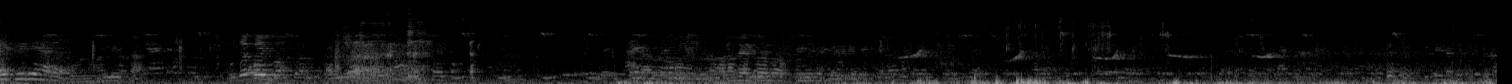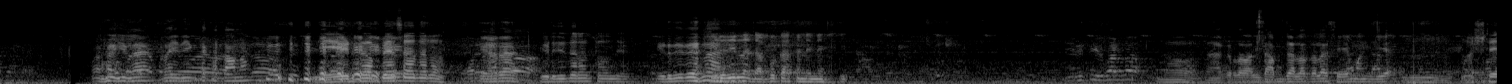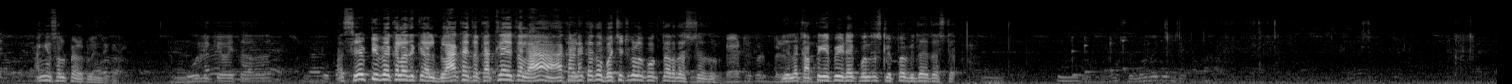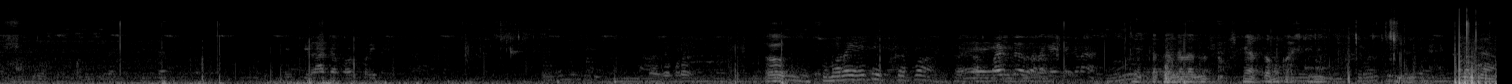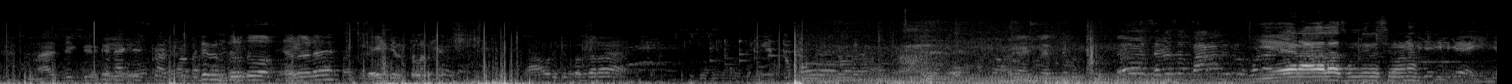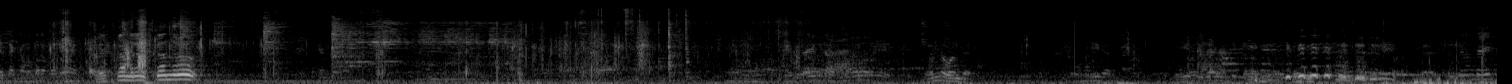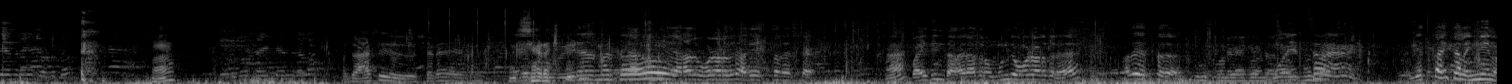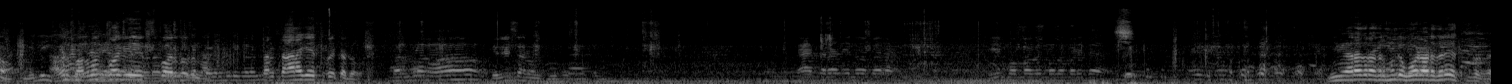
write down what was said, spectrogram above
ಟ್ರೈನಿಂಗ್ ತಕ್ಕತಾವನ ಹಿಡ್ದು ಅಭ್ಯಾಸ ಅದಲ್ಲ. ಯಾರ? ಹಿಡ್ದಿದ್ದಾರಂತ ಒಂದು ಹಿಡ್ದಿದ್ದೇನ? ಹಿಡಿದಿಲ್ಲ ಡಬ್ಬಕ್ಕೆ ಹಾಕೊಂಡಿನಿ ಅಷ್ಟೇ. ನಾಗರದ ಅಲ್ಲಿ ಡಬ್ದಲ್ಲದಲ್ಲ ಸೇಮ್ ಹಂಗೆ. ಅಷ್ಟೇ. ಹಂಗೆ ಸ್ವಲ್ಪ ಹೇಳ್ಕೊಳ್ಳಿ ಇದಕ್ಕೆ ಮೂಲಿಕೆ ಹೋಯ್ತದ ಸೇಫ್ಟಿ ಬೇಕಲ್ಲ ಅದಕ್ಕೆ ಅಲ್ಲಿ ಬ್ಲಾಕ್ ಆಯ್ತು ಕತ್ಲೆ ಆಯ್ತಲ್ಲ ಆ ಕಾರಣಕ್ಕೆ ಅದು ಬಚ್ಚಿಟ್ಕೊಳಕ್ ಹೋಗ್ತಾ ಇರೋದು ಅಷ್ಟೇ ಅದು. ಎಲ್ಲ ಕಪ್ಪಿ ಗಿಪ್ಪಿ ಇಡಕ್ಕೆ ಬಂದು ಸ್ಲಿಪ್ಪ ಬಿದ್ದಾಯ್ತು ಅಷ್ಟೇ. ಎತ್ತಕ್ಕಾಗಲ್ಲ ಏನಾಗಲ್ಲ ಸುಮ್ಮನೆ ಶಿವಣ್ಣ. ಎತ್ಕಂದ್ರು ಎತ್ಕಂದ್ರು. ಜಾಸ್ತಿ ಸೆಡೆ ಯಾರಾದ್ರೂ ಓಡಾಡಿದ್ರೆ ಅದೇ ಇರ್ತದೆ ಅಷ್ಟೇ. ಬೈದಿಂದ ಯಾರಾದ್ರೂ ಮುಂದೆ ಓಡಾಡಿದ್ರೆ ಅದೇ ಇರ್ತದೆ. ಎತ್ತಾಯ್ತಲ್ಲ ಇನ್ನೇನು? ಅದನ್ನ ಬಲವಂತವಾಗಿ ಎತ್ಬಾರ್ದು ಅದನ್ನ. ತನ್ನ ತಾನಾಗೆ ಎತ್ತಬೇಕದು ನೀವು ಯಾರಾದ್ರೂ ಅದ್ರ ಮುಂದೆ ಓಡಾಡಿದ್ರೆ ಎತ್ತದ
